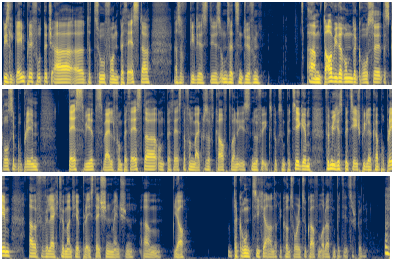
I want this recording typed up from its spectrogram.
bisschen Gameplay-Footage auch äh, dazu von Bethesda, also die das, die das umsetzen dürfen. Ähm, da wiederum der große, das große Problem, das wird es, weil von Bethesda und Bethesda von Microsoft gekauft worden ist, nur für Xbox und PC geben. Für mich als PC-Spieler kein Problem, aber für vielleicht für manche PlayStation-Menschen, ähm, ja, der Grund, sicher andere Konsole zu kaufen oder auf dem PC zu spielen.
